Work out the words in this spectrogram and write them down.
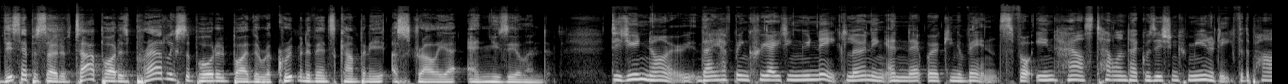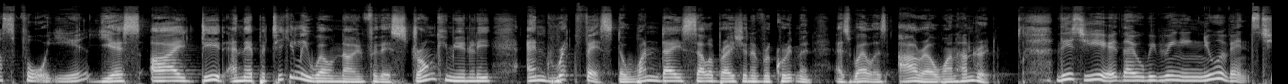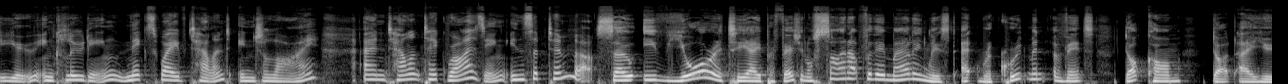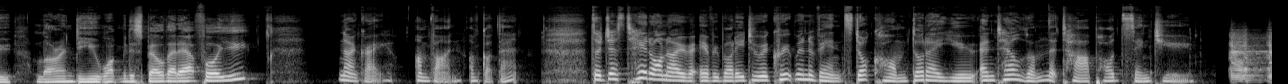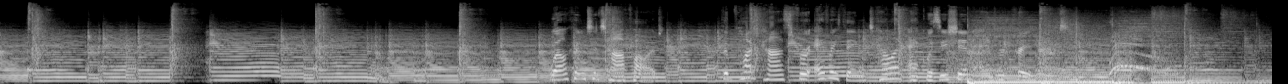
This episode of Tarpod is proudly supported by the recruitment events company Australia and New Zealand. Did you know they have been creating unique learning and networking events for in house talent acquisition community for the past four years? Yes, I did, and they're particularly well known for their strong community and RecFest, a one day celebration of recruitment, as well as RL100. This year, they will be bringing new events to you, including Next Wave Talent in July and Talent Tech Rising in September. So if you're a TA professional, sign up for their mailing list at recruitmentevents.com.au. Lauren, do you want me to spell that out for you? No, Craig, I'm fine. I've got that. So just head on over, everybody, to recruitmentevents.com.au and tell them that Tarpod sent you. Welcome to Tarpod, the podcast for everything talent acquisition and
